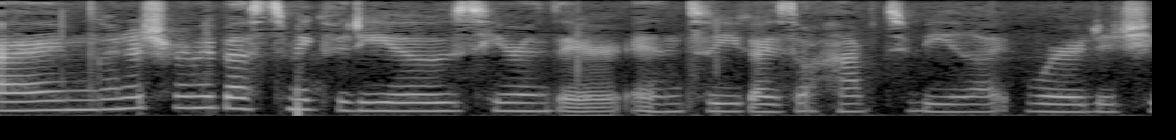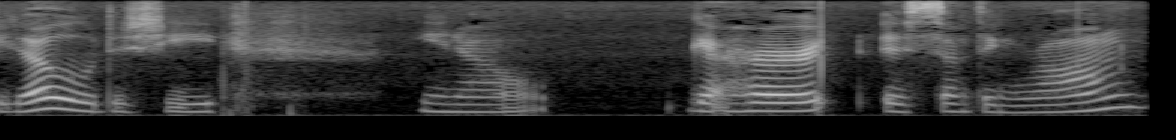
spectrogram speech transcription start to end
i'm gonna try my best to make videos here and there and so you guys don't have to be like where did she go? Did she you know get hurt? Is something wrong?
